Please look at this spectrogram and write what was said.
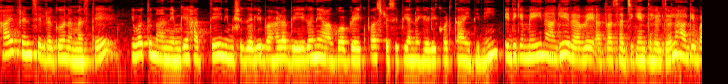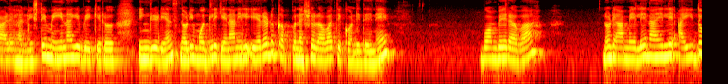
ಹಾಯ್ ಫ್ರೆಂಡ್ಸ್ ಎಲ್ರಿಗೂ ನಮಸ್ತೆ. ಇವತ್ತು ನಾನು ನಿಮಗೆ ಹತ್ತೇ ನಿಮಿಷದಲ್ಲಿ ಬಹಳ ಬೇಗನೆ ಆಗುವ ಬ್ರೇಕ್ಫಾಸ್ಟ್ ರೆಸಿಪಿಯನ್ನು ಹೇಳಿಕೊಡ್ತಾ ಇದ್ದೀನಿ. ಇದಕ್ಕೆ ಮೇಯ್ನ್ ಆಗಿ ರವೆ ಅಥವಾ ಸಜ್ಜಿಗೆ ಅಂತ ಹೇಳ್ತೇವಲ್ಲ, ಹಾಗೆ ಬಾಳೆಹಣ್ಣು. ಇಷ್ಟೇ ಮೇಯ್ನ್ ಆಗಿ ಬೇಕಿರೋ ಇಂಗ್ರೀಡಿಯೆಂಟ್ಸ್ ನೋಡಿ ಮೊದಲಿಗೆ ನಾನು ಇಲ್ಲಿ ಎರಡು ಕಪ್ಪಿನಷ್ಟು ರವೆ ತೆಕ್ಕೊಂಡಿದ್ದೇನೆ. ಬಾಂಬೆ ರವೆ. ನೋಡಿ, ಆಮೇಲೆ ನಾನಿಲ್ಲಿ ಐದು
